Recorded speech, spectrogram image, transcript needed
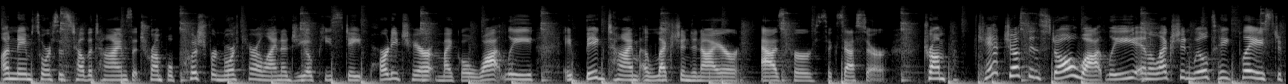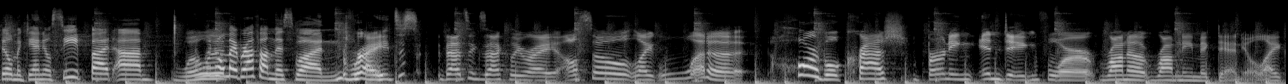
Unnamed sources tell the Times that Trump will push for North Carolina GOP state party chair Michael Whatley, a big time election denier, as her successor. Trump can't just install Whatley. An election will take place to fill McDaniel's seat, but um, Will wouldn't it? hold my breath on this one. Right. That's exactly right. Also, like, what a horrible crash burning ending for Ronna Romney McDaniel. Like,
